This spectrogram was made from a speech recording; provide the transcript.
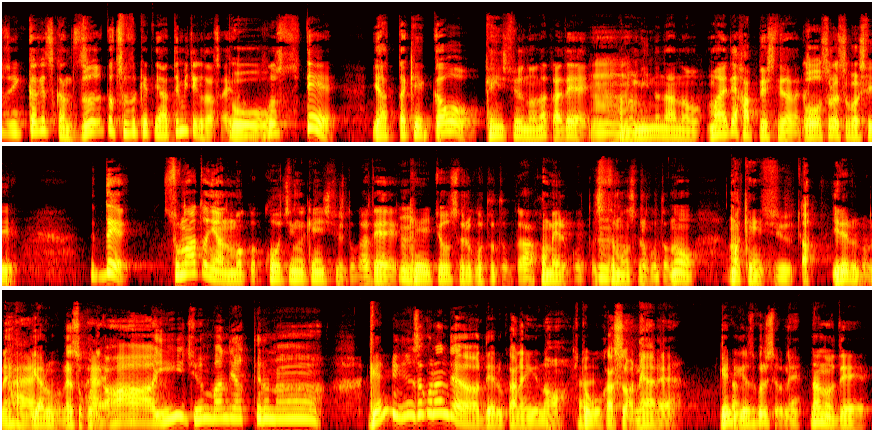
ず1ヶ月間ずっと続けてやってみてください。そして、やった結果を研修の中で、うんあの、みんなの前で発表していただく。おお、それは素晴らしい。で、その後にあの、コーチング研修とかで、うん傾聴することとか、褒めること、質問することの、まあ、研修。あ、入れるのね。はいやるのね、そこで。はいああ、いい順番でやってるな。原理原則なんだよ、デール・カーネギーの人を動かすはね、あれ。原理原則ですよね。なので、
